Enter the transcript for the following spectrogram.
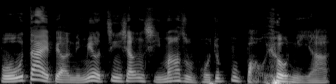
不代表你没有进香旗，妈祖婆就不保佑你啊！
